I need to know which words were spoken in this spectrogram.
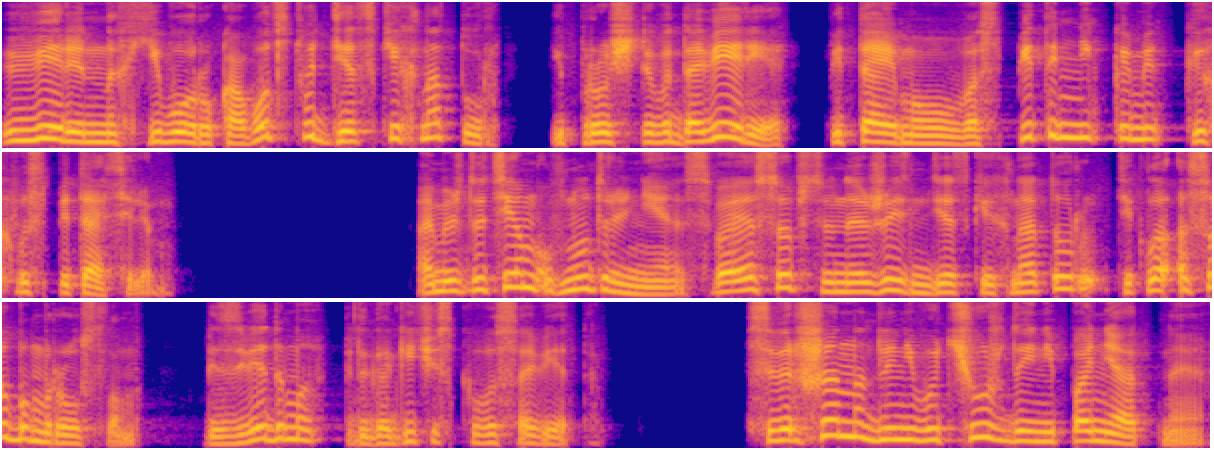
веренных его руководству детских натур и прочного доверия, питаемого воспитанниками к их воспитателям. А между тем внутренняя, своя собственная жизнь детских натур текла особым руслом, без ведома педагогического совета. Совершенно для него чуждое и непонятное,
